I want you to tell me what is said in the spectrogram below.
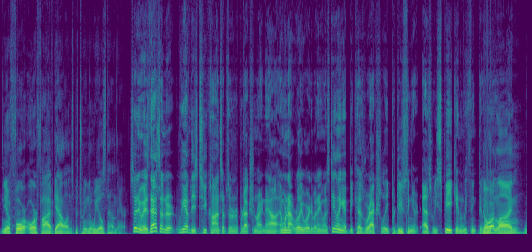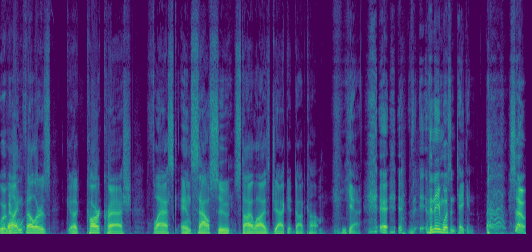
you know, four or five gallons between the wheels down there. So, anyways, that's under. We have these two concepts under production right now, and we're not really worried about anyone stealing it because we're actually producing it as we speak, and we think that Go we- online, we're Winefellers uh, car crash flask and sow suit stylized jacket.com. Yeah, Uh, the name wasn't taken. so,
